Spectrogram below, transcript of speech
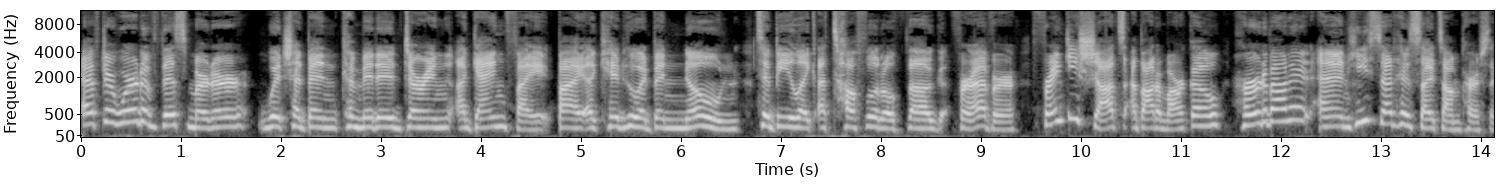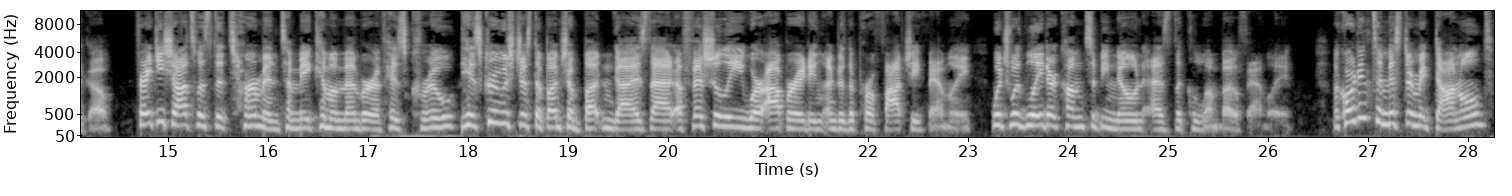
After word of this murder, which had been committed during a gang fight by a kid who had been known to be like a tough little thug forever, Frankie Shots Abbatemarco heard about it and he set his sights on Persico. Frankie Shots was determined to make him a member of his crew. His crew was just a bunch of button guys that officially were operating under the Profaci family, which would later come to be known as the Colombo family. According to Mr. McDonald,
